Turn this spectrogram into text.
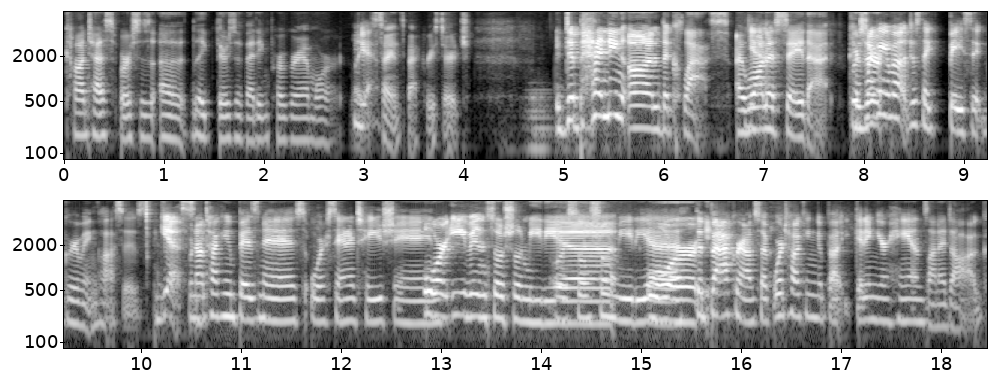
contest versus a, like, there's a vetting program or like Yeah. science back research. Depending on the class, I want to say that. We're talking about just like basic grooming classes. yes. We're not talking business or sanitation or even social media. or social media Or the background stuff. We're talking about getting your hands on a dog.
